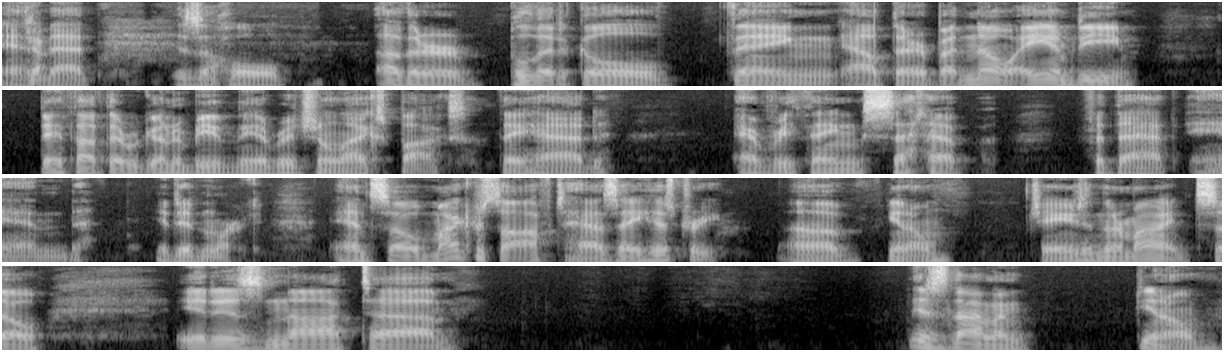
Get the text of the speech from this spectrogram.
And Yep. that is a whole other political thing out there. But no, AMD, they thought they were going to be the original Xbox. They had everything set up for that and it didn't work. And so Microsoft has a history of, you know, changing their mind. So it is not um it's not on you know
